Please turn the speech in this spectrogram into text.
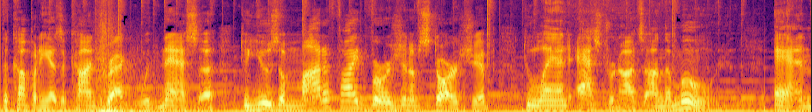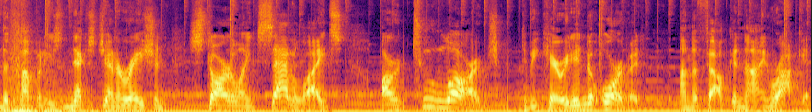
The company has a contract with NASA to use a modified version of Starship to land astronauts on the moon. And the company's next generation Starlink satellites are too large to be carried into orbit on the Falcon 9 rocket.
